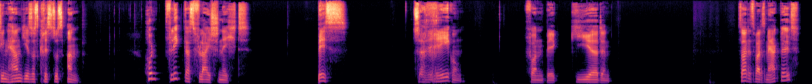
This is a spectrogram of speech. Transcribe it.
den Herrn Jesus Christus an. Hund pflegt das Fleisch nicht. Bis zur Regung von Begierden. So, das war das Merkbild.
